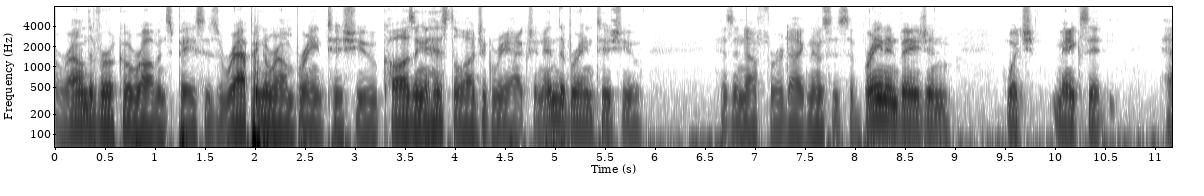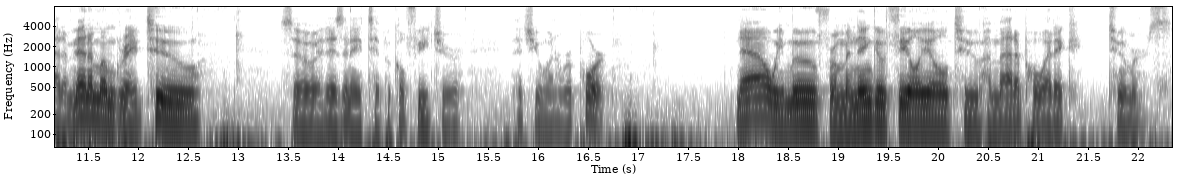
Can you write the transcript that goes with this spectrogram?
around the Virchow-Robin spaces, wrapping around brain tissue, causing a histologic reaction in the brain tissue is enough for a diagnosis of brain invasion, which makes it at a minimum grade 2, so it is an atypical feature that you want to report. Now we move from meningothelial to hematopoietic tumors.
